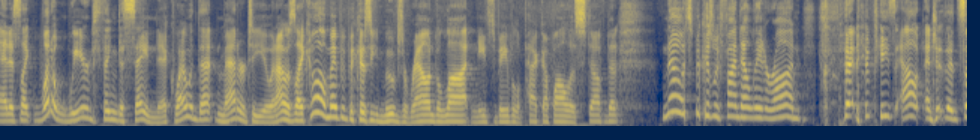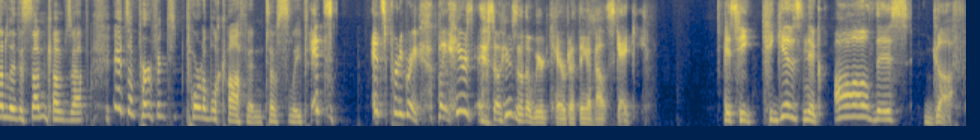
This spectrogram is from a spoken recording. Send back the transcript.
And it's like, what a weird thing to say, Nick. Why would that matter to you? And I was like, oh, maybe because he moves around a lot and needs to be able to pack up all his stuff. That no, it's because we find out later on that if he's out and then suddenly the sun comes up, it's a perfect portable coffin to sleep. In. It's it's pretty great. But here's so here's another weird character thing about Skanky is he he gives Nick all this guff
